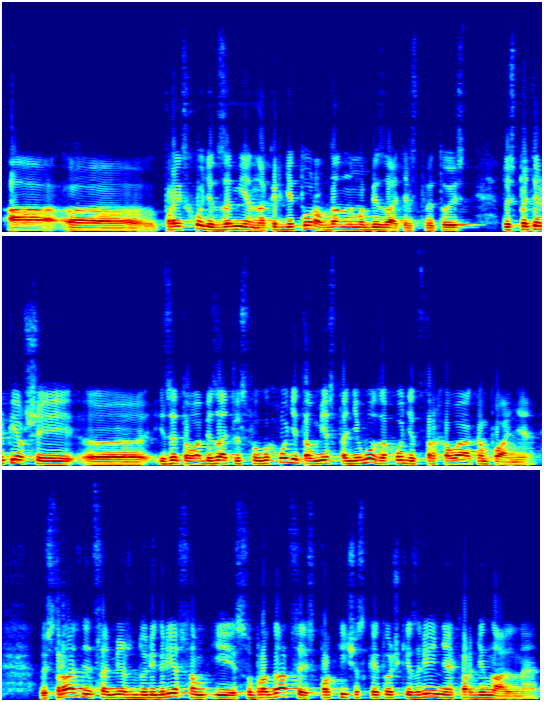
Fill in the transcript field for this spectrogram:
а э, происходит замена кредитора в данном обязательстве. То есть, то есть потерпевший э, из этого обязательства выходит, а вместо него заходит страховая компания. То есть разница между регрессом и суброгацией с практической точки зрения кардинальная.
